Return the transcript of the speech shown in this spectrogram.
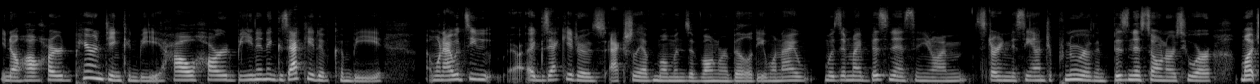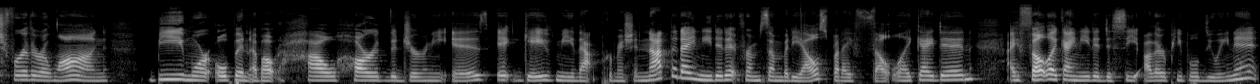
you know, how hard parenting can be, how hard being an executive can be, when I would see uh, executives actually have moments of vulnerability, when I was in my business and, you know, I'm starting to see entrepreneurs and business owners who are much further along be more open about how hard the journey is, it gave me that permission. Not that I needed it from somebody else, but I felt like I did. I felt like I needed to see other people doing it.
